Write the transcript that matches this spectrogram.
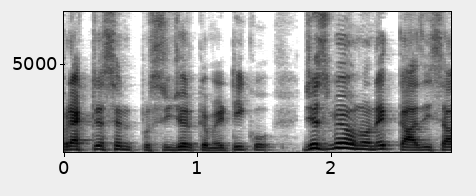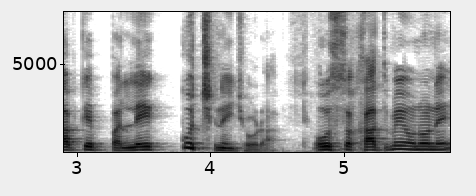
प्रैक्टिस एंड प्रोसीजर कमेटी को, जिसमें उन्होंने काजी साहब के पल्ले कुछ नहीं छोड़ा। उस ख़त में उन्होंने,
